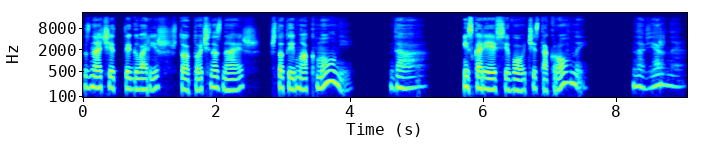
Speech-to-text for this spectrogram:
«Значит, ты говоришь, что точно знаешь, что ты маг молний?» «Да», и, скорее всего, чистокровный? Наверное.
